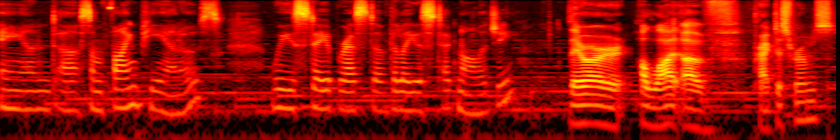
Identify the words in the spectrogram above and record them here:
and uh, some fine pianos. We stay abreast of the latest technology. There are a lot of practice rooms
